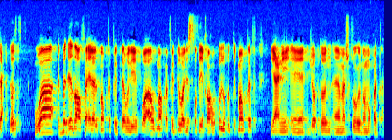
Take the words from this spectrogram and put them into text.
تحدث. وبالإضافة إلى الموقف الدولي أو موقف الدول الصديقة وكله موقف يعني جهد مشكور ومقدر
